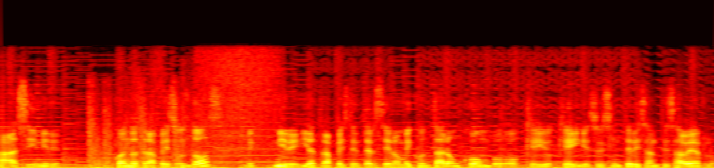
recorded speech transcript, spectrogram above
Ah, sí, miren. Cuando atrapé esos dos, mire, y atrapé este tercero, me contaron combo. Ok, ok, eso es interesante saberlo.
